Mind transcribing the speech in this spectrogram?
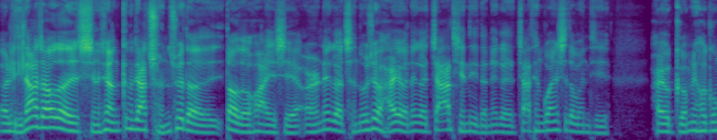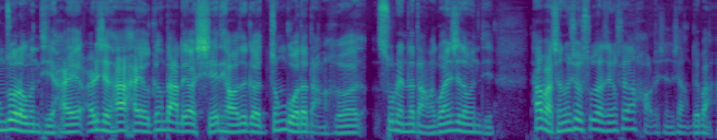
呃，李大钊的形象更加纯粹的道德化一些，而那个陈独秀还有那个家庭里的那个家庭关系的问题，还有革命和工作的问题，还而且他还有更大的要协调这个中国的党和苏联的党的关系的问题，他把陈独秀塑造成一个非常好的形象，对吧？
